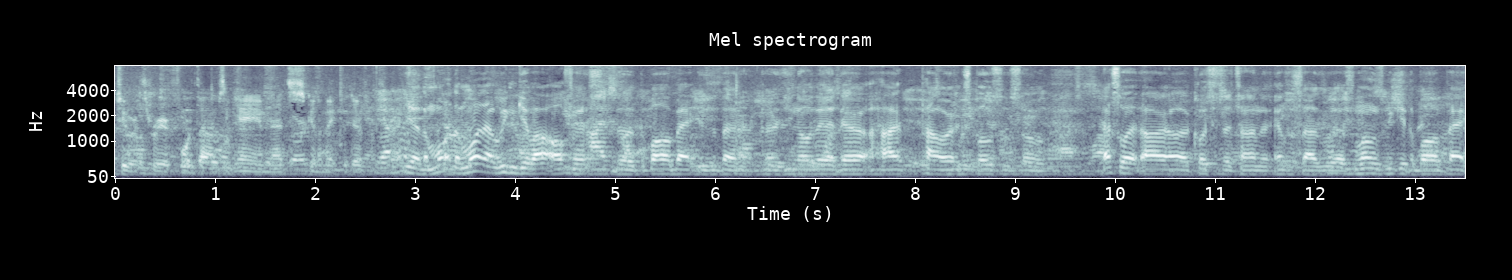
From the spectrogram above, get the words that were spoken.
two or three or four times a game, that's going to make the difference. Right? Yeah, the more the more that we can give our offense the, the ball back is the better because you know they're they're high power explosive. So that's what our uh, coaches are trying to emphasize with us. As long as we get the ball back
